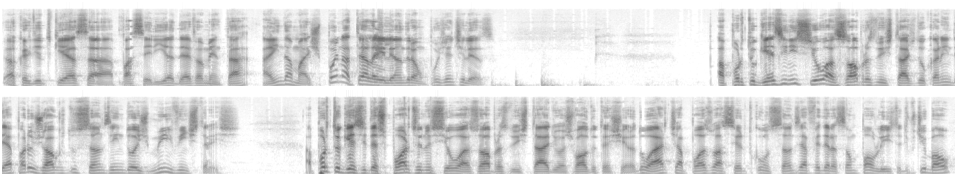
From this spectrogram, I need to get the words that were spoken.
eu acredito que essa parceria deve aumentar ainda mais. Põe na tela aí, Leandrão, por gentileza. A Portuguesa iniciou as obras do estádio do Canindé para os Jogos do Santos em 2023. A Portuguesa de Desportos iniciou as obras do estádio Oswaldo Teixeira Duarte após o acerto com o Santos e a Federação Paulista de Futebol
